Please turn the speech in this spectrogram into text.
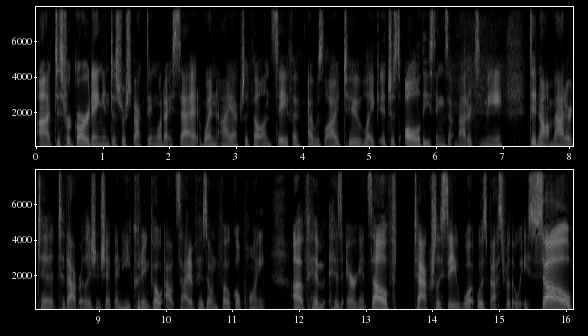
uh, disregarding and disrespecting what I said. When I actually felt unsafe, I, I was lied to. Like it just all of these things that mattered to me did not matter to to that relationship, and he couldn't go outside of his own focal point of him his arrogant self to actually see what was best for the we. So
